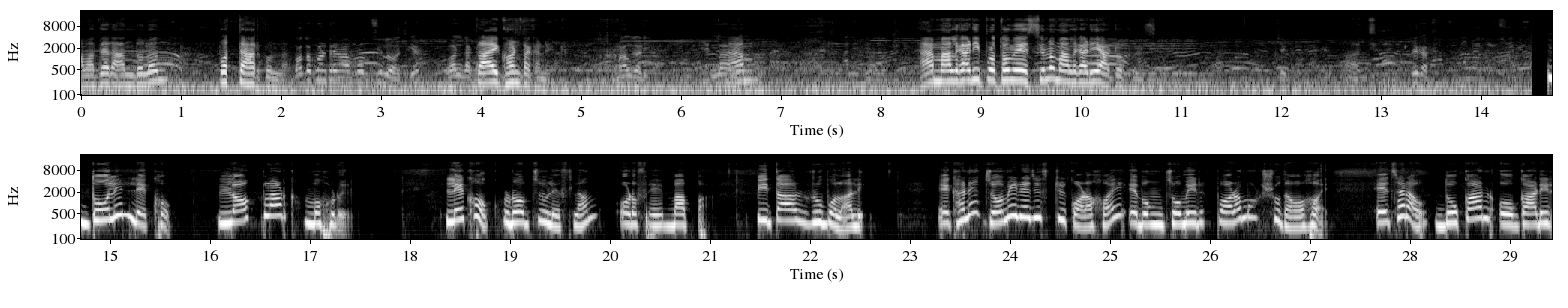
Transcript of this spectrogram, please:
আমাদের আন্দোলন প্রত্যাহার করলাম। কতক্ষণ ট্রেন অবরোধ ছিল আজকে? প্রায় ঘন্টাখানেক। মালগাড়ি? হ্যাঁ হ্যাঁ মালগাড়ি প্রথমে এসেছিল মালগাড়ি আটক হয়েছে। আচ্ছা। ঠিক আছে। দলিল লেখক ল ক্লার্ক মহরুল। লেখক রবজুল ইসলাম ওরফে বাপ্পা, পিতা রুবল আলী। এখানে জমি রেজিস্ট্রি করা হয় এবং জমির পরামর্শ দেওয়া হয়। এছাড়াও দোকান ও গাড়ির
